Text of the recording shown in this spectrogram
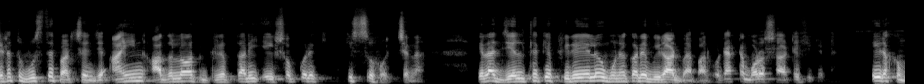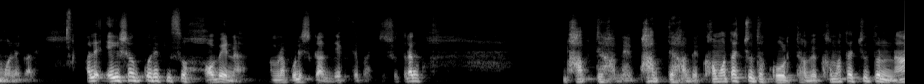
এটা তো বুঝতে পারছেন যে আইন, আদালত, গ্রেপ্তারি এইসব করে কি- কিচ্ছু হচ্ছে না। এরা জেল থেকে ফিরে এলেও মনে করে বিরাট ব্যাপার, ওটা একটা বড় সার্টিফিকেট এইরকম মনে করে। ফলে এইসব করে কিছু হবে না, আমরা পরিষ্কার দেখতে পাচ্ছি। সুতরাং ভাবতে হবে ভাবতে হবে, ক্ষমতাচ্যুত করতে হবে। ক্ষমতাচ্যুত না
